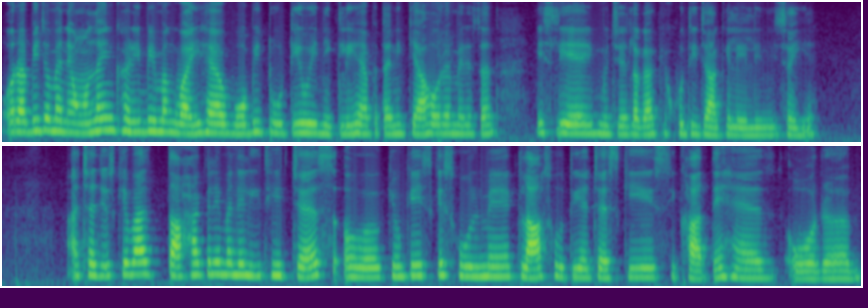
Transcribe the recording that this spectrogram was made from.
और अभी जो मैंने ऑनलाइन घड़ी भी मंगवाई है, वो भी टूटी हुई निकली है, पता नहीं क्या हो रहा है मेरे साथ। इसलिए मुझे लगा कि ख़ुद ही जाके ले लेनी चाहिए। अच्छा जी, उसके बाद ताहा के लिए मैंने ली थी चेस और क्योंकि इसके स्कूल में क्लास होती है, चेस की सिखाते हैं और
